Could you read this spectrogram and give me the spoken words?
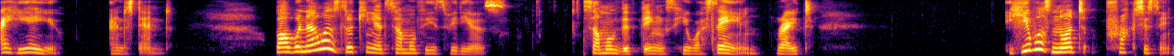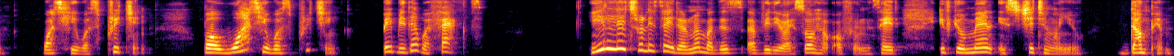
I hear you. I understand. But when I was looking at some of his videos, some of the things he was saying, right? He was not practicing what he was preaching. But what he was preaching, baby, they were facts. He literally said, I remember this uh, video I saw of him, said, if your man is cheating on you, dump him.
